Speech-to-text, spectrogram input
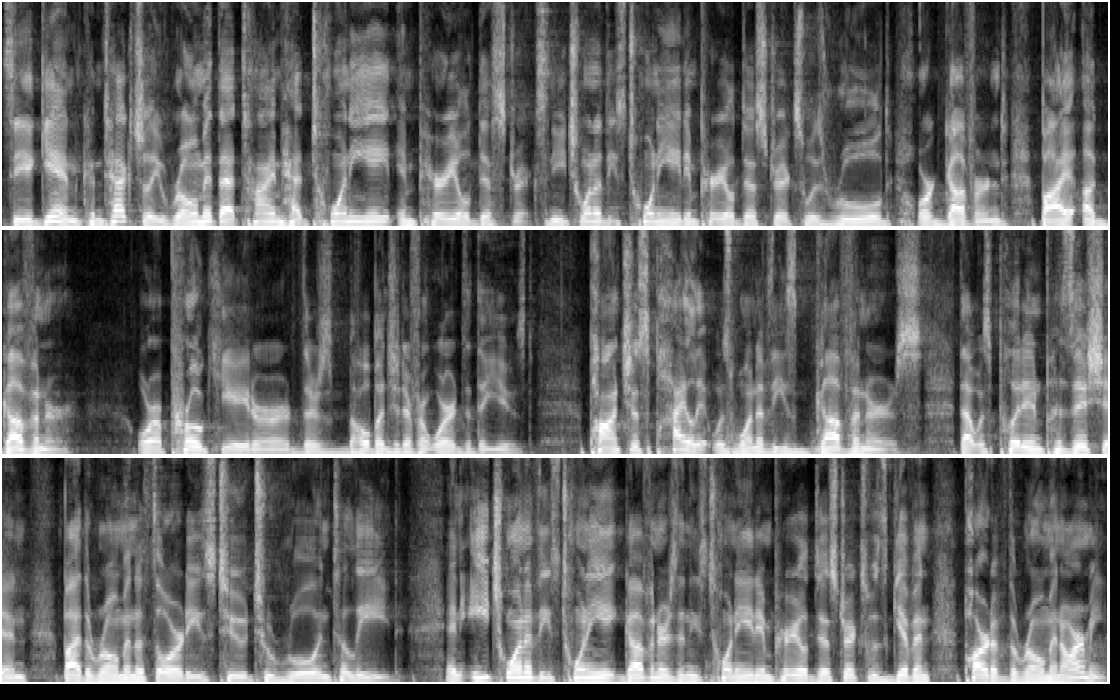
See, again, contextually, Rome at that time had 28 imperial districts, and each one of these 28 imperial districts was ruled or governed by a governor or a procurator, or there's a whole bunch of different words that they used. Pontius Pilate was one of these governors that was put in position by the Roman authorities to, to rule and to lead. And each one of these 28 governors in these 28 imperial districts was given part of the Roman army.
